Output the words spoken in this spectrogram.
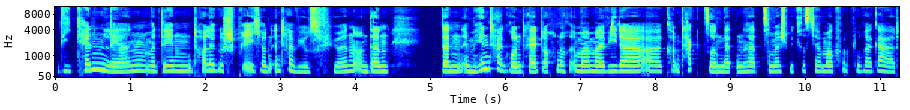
die kennenlernen, mit denen tolle Gespräche und Interviews führen und dann dann im Hintergrund halt doch noch immer mal wieder äh, Kontakt so einen netten hat, zum Beispiel Christian Morg von Pluragard.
